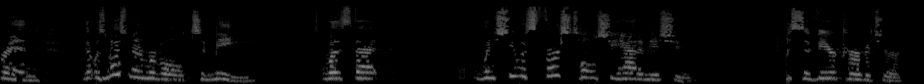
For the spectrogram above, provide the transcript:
friend that was most memorable to me was that when she was first told she had an issue, severe curvature.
